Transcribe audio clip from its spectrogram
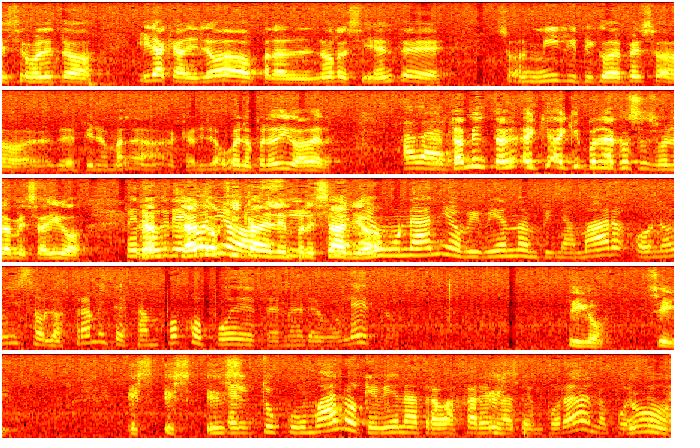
ese, boleto, ir a Cariloa para el no residente son mil y pico de pesos de Pinamar a Cariloa. Bueno, pero digo, a ver, También, hay, que, hay, que, poner las cosas sobre la mesa. Digo, la, lógica del empresario. Tiene un año viviendo en Pinamar o no hizo los trámites, tampoco puede tener el boleto. Digo, sí, el tucumano que viene a trabajar en la temporada no puede No,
